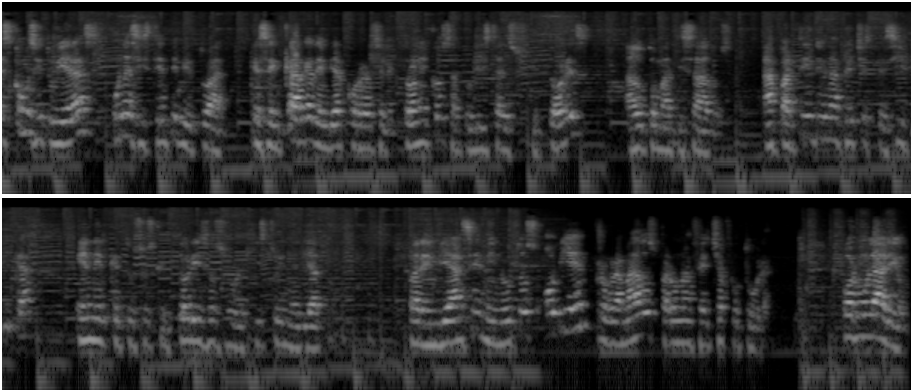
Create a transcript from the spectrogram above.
Es como si tuvieras un asistente virtual que se encarga de enviar correos electrónicos a tu lista de suscriptores automatizados a partir de una fecha específica en el que tu suscriptor hizo su registro inmediato para enviarse en minutos o bien programados para una fecha futura. Formulario.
